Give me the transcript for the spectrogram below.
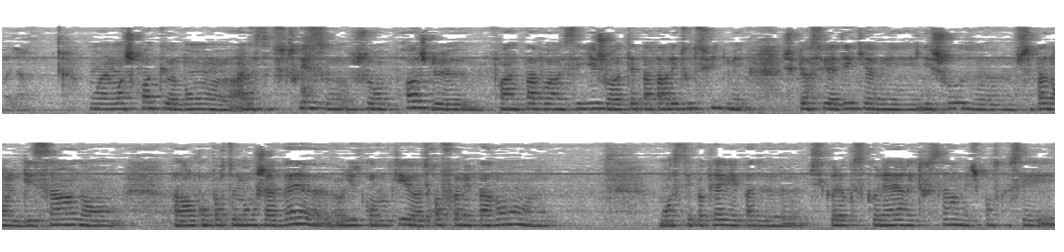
Voilà. Moi je crois que bon, euh, à l'institutrice, euh, je reproche de, ne pas avoir essayé. J'aurais peut-être pas parlé tout de suite, mais je suis persuadée qu'il y avait des choses, euh, je sais pas, dans le dessin, dans, dans le comportement que j'avais, euh, au lieu de convoquer euh, trois fois mes parents. euh, moi, à cette époque-là, il n'y avait pas de psychologue scolaire et tout ça, mais je pense que c'est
